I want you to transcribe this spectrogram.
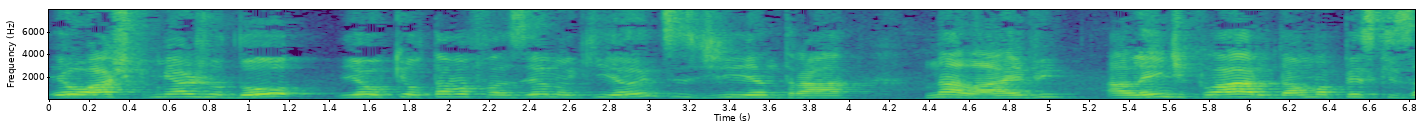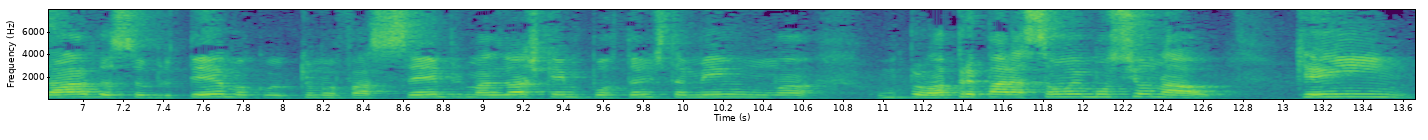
eu acho que me ajudou e é o que eu estava fazendo aqui antes de entrar na live. Além de, claro, dar uma pesquisada sobre o tema, como eu faço sempre, mas eu acho que é importante também uma, uma preparação emocional. Quem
